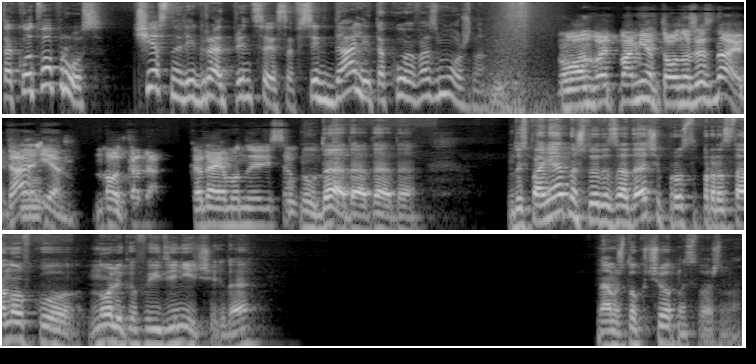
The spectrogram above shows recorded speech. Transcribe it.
Так вот вопрос. Честно ли играет принцесса? Всегда ли такое возможно? Ну, он в этот момент, он уже знает, да, Ну. Эн? Ну, вот когда, когда ему нарисовали. Ну да, да, да, да. Ну, то есть понятно, что эта задача просто про расстановку ноликов и единичек, да? Нам же только четность важна.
